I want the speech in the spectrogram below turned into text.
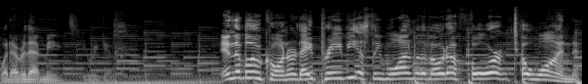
Whatever that means. Here we go. In the blue corner, they previously won with a vote of 4 to 1.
